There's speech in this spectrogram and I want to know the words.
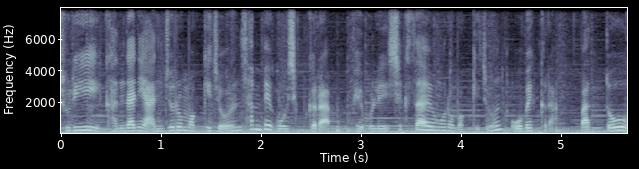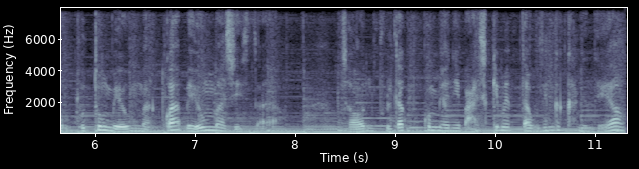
둘이 간단히 안주로 먹기 좋은 350g 배불리 식사용으로 먹기 좋은 500g 맛도 보통 매운맛과 매운맛이 있어요 전 불닭볶음면이 맛있게 맵다고 생각하는데요.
